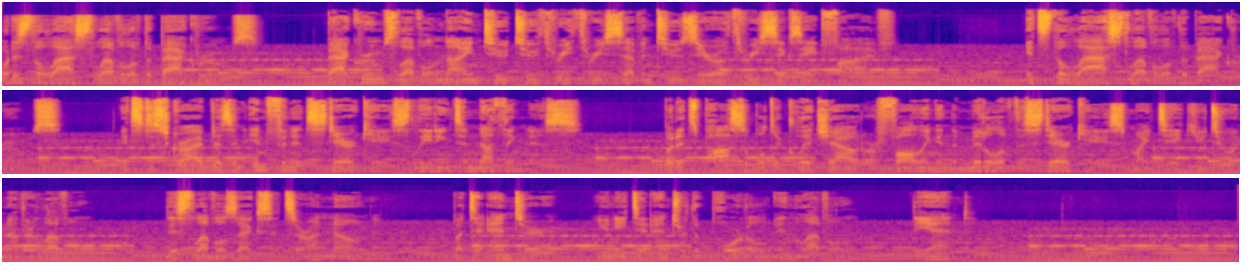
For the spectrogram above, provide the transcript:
What is the last level of the backrooms? Backrooms level nine two two three three seven two zero three six eight five. It's the last level of the backrooms. It's described as an infinite staircase leading to nothingness. But it's possible to glitch out or falling in the middle of the staircase might take you to another level. This level's exits are unknown. But to enter, you need to enter the portal in level. The end.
